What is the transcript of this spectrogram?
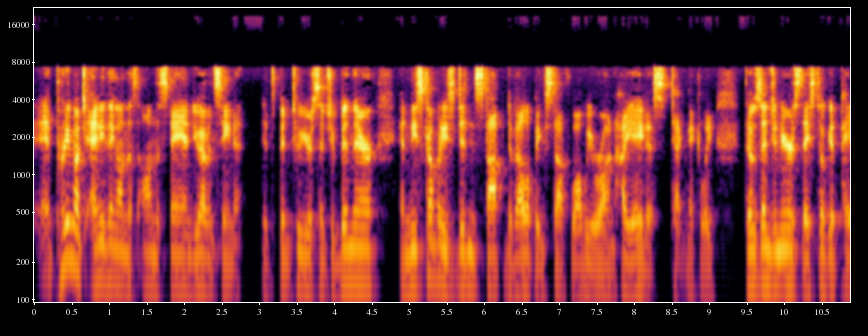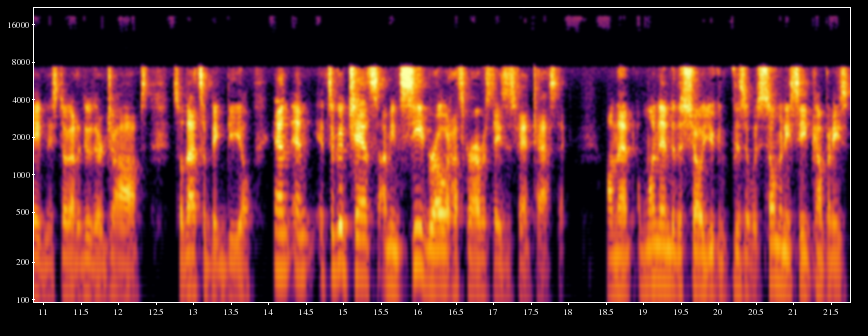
Eh, pretty much anything on the on the stand, you haven't seen it. It's been two years since you've been there and these companies didn't stop developing stuff while we were on hiatus technically. Those engineers they still get paid and they still got to do their jobs. So that's a big deal. And and it's a good chance. I mean seed row at husker harvest days is fantastic on that one end of the show you can visit with so many seed companies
